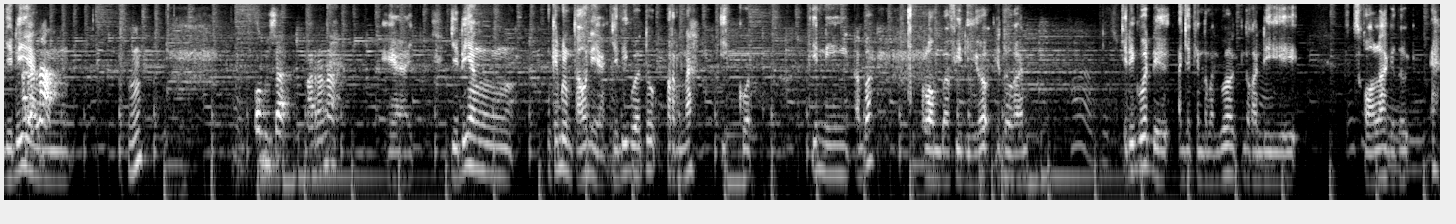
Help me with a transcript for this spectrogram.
Jadi yang Karena- kok bisa. Karena ya jadi yang mungkin belum tahu nih ya jadi gue tuh pernah ikut ini apa lomba video gitu kan. Jadi gue diajakin teman gue gitu kan di sekolah gitu. Eh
